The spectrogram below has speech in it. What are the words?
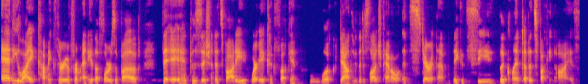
any light coming through from any of the floors above that it had positioned its body where it could fucking look down through the dislodged panel and stare at them. They could see the glint of its fucking eyes.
